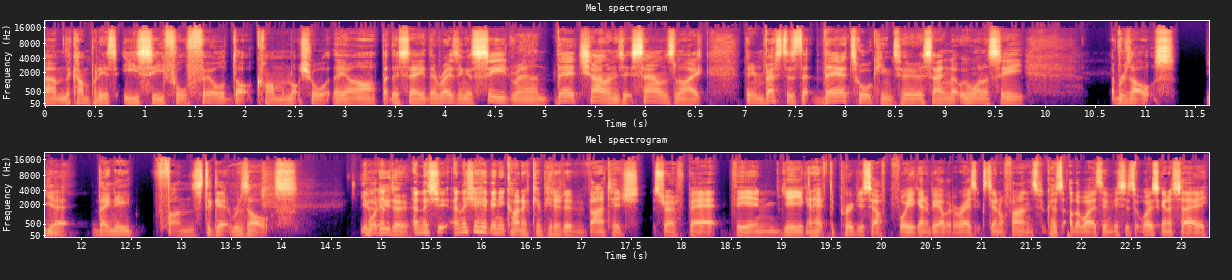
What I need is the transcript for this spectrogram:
Um, the company is ecfulfilled.com. I'm not sure what they are, but they say they're raising a seed round. Their challenge, it sounds like, the investors that they're talking to are saying that we want to see results, yet they need funds to get results. what do you do? Unless you unless you have any kind of competitive advantage straight off the bat, then yeah, you're going to have to prove yourself before you're going to be able to raise external funds. Because otherwise, the investors are always going to say,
